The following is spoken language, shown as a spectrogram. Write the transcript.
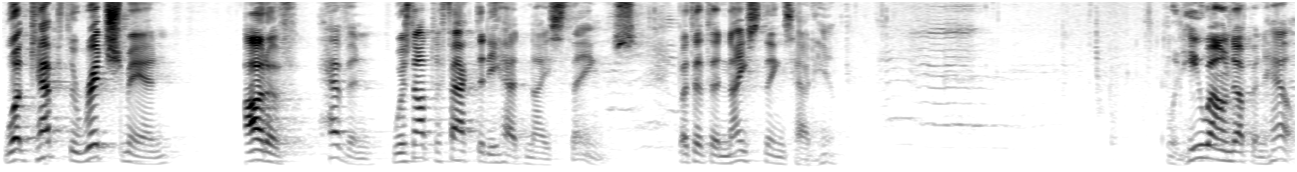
What kept the rich man out of heaven was not the fact that he had nice things, but that the nice things had him. When he wound up in hell,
